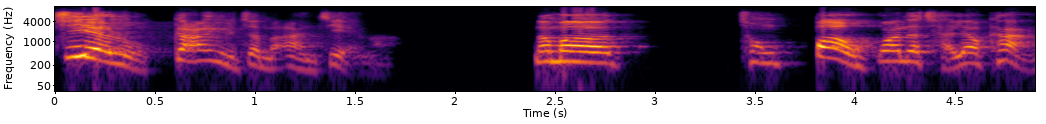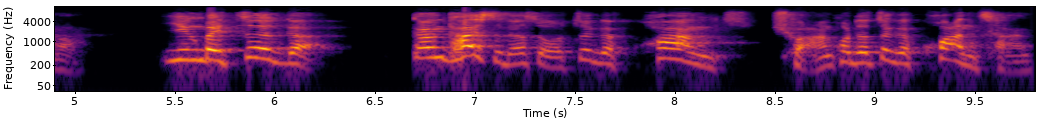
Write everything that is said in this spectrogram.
介入干预这么案件啊。那么从曝光的材料看啊，因为这个刚开始的时候，这个矿权或者这个矿产，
